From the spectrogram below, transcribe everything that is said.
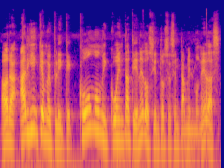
Ahora, alguien que me explique cómo mi cuenta tiene 260 mil monedas.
